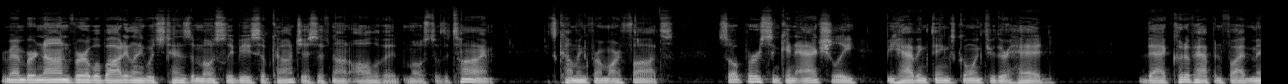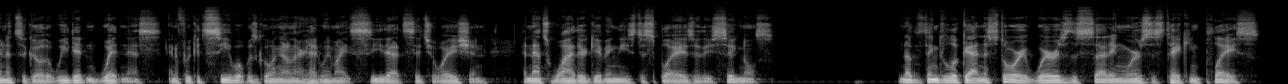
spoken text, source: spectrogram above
Remember, nonverbal body language tends to mostly be subconscious, if not all of it, most of the time. It's coming from our thoughts. So a person can actually be having things going through their head that could have happened five minutes ago that we didn't witness. And if we could see what was going on in their head, we might see that situation. And that's why they're giving these displays or these signals. Another thing to look at in a story where is the setting? Where is this taking place?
